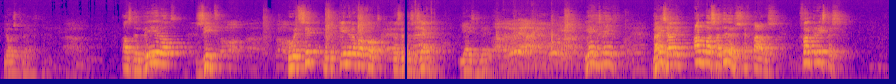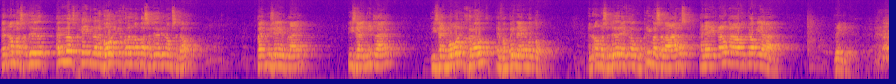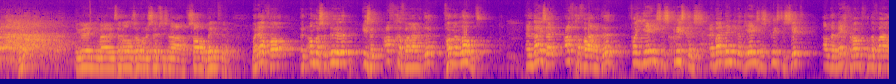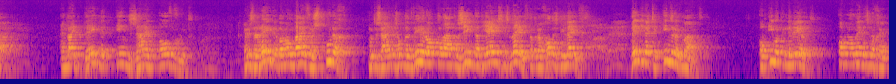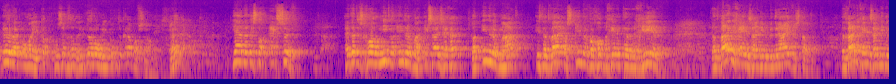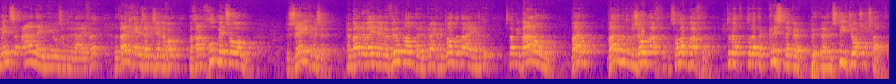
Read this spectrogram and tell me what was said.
Jozef leeft. Als de wereld ziet hoe het zit met de kinderen van God, dan zullen ze zeggen, Jezus leeft. Jezus leeft. Wij zijn ambassadeurs, zegt Paulus, van Christus. Een ambassadeur, heb je wel eens gekeken naar de woningen van een ambassadeur in Amsterdam? Bij het Museumplein. Die zijn niet klein, die zijn mooi, groot en van binnen helemaal top. Een ambassadeur heeft ook een prima salaris en hij heeft elke avond caviar. Denk ik. Ik weet niet, maar er zijn wel zoveel recepties en of zal, weet ik veel. Maar in elk geval, een ambassadeur is een afgevaardigde van een land. En wij zijn afgevaardigden van Jezus Christus. En waar denk je dat Jezus Christus zit? Aan de rechterhand van de Vader. En wij delen in zijn overvloed. Dus de reden waarom wij voorspoedig moeten zijn, is om de wereld te laten zien dat Jezus leeft. Dat er een God is die leeft. Denk je dat je indruk maakt op iemand in de wereld op het moment dat je nog geen euro hebt om aan je kant, hoe zeggen ze dat, een euro om je kont te krabben of zo. Ja, dat is toch echt suf. En dat is gewoon niet wat indruk maakt. Ik zou zeggen, wat indruk maakt, is dat wij als kinderen van God beginnen te regeren. Dat wij degene zijn die de bedrijven starten. Dat wij degene zijn die de mensen aannemen in onze bedrijven. Dat wij degene zijn die zeggen van, we gaan goed met ze om. We zegenen ze. En bij de way, we hebben veel klanten en we krijgen de klanten bij. En we doen, Snap je waarom? Waarom, waarom moeten we zo, wachten, zo lang wachten? Totdat, totdat de christelijke uh, Steve Jobs opstaat.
